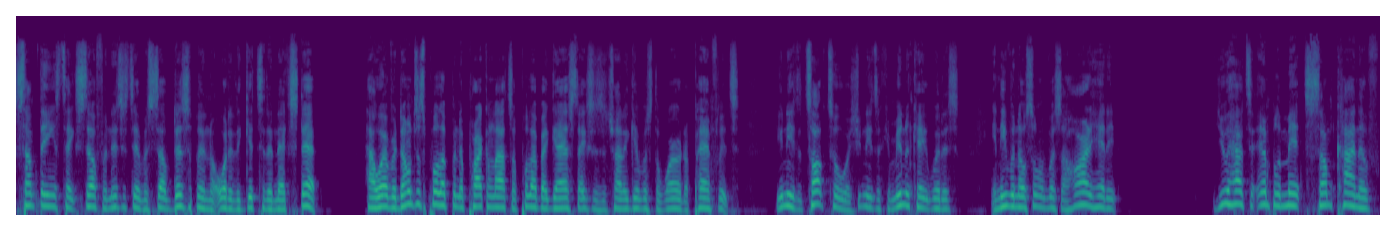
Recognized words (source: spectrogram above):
some things take self initiative and self discipline in order to get to the next step. However, don't just pull up in the parking lots or pull up at gas stations and try to give us the word or pamphlets. You need to talk to us. You need to communicate with us. And even though some of us are hard headed, you have to implement some kind of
